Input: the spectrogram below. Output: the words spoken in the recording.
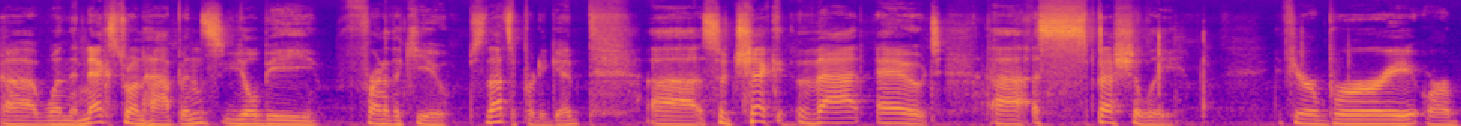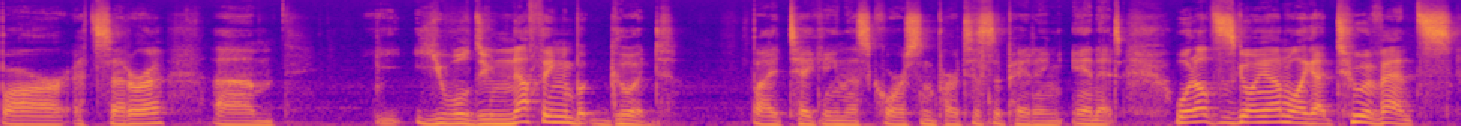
uh, when the next one happens, you'll be front of the queue. So that's pretty good. Uh, so check that out, uh, especially if you're a brewery or a bar, etc. Um, you will do nothing but good by taking this course and participating in it. What else is going on? Well, I got two events.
